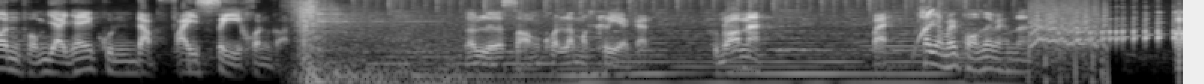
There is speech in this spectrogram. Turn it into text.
ต้นผมอยากจะให้คุณดับไฟ 4 คนก่อน เราเหลือ 2 คนแล้วมาเคลียร์กัน คุณพร้อมนะ ไป ถ้ายังไม่พร้อมได้ไหมครับนะ ไป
